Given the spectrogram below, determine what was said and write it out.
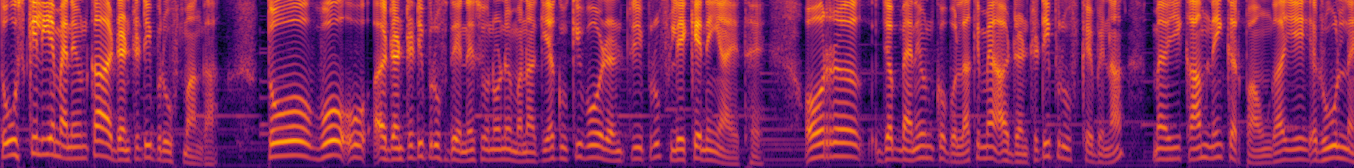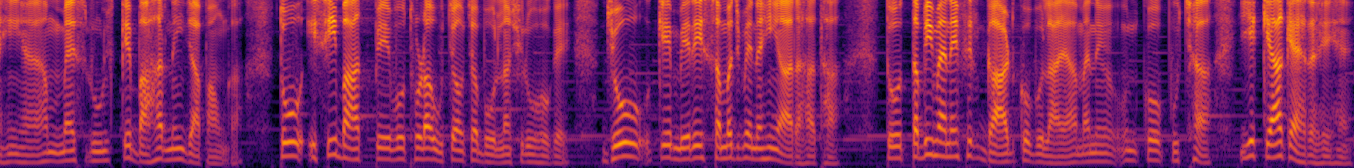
तो उसके लिए मैंने उनका आइडेंटिटी प्रूफ मांगा। तो वो आइडेंटिटी प्रूफ देने से उन्होंने मना किया क्योंकि वो आइडेंटिटी प्रूफ लेके नहीं आए थे। और जब मैंने उनको बोला कि मैं आइडेंटिटी प्रूफ के बिना मैं ये काम नहीं कर पाऊँगा, ये रूल नहीं है, हम, मैं इस रूल के बाहर नहीं जा पाऊँगा। तो इसी बात पे वो थोड़ा ऊँचा ऊँचा बोलना शुरू हो गए, जो कि मेरे समझ में नहीं आ रहा था। तो तभी मैंने फिर गार्ड को बुलाया, मैंने उनको पूछा, ये क्या कह रहे हैं?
